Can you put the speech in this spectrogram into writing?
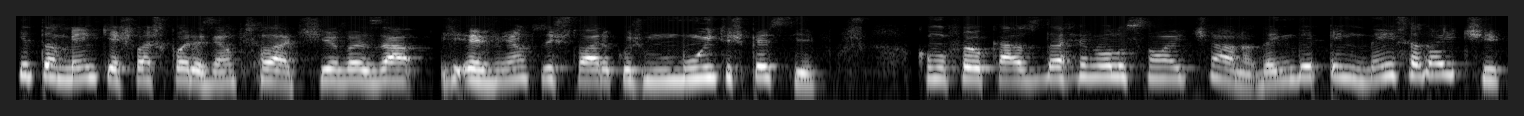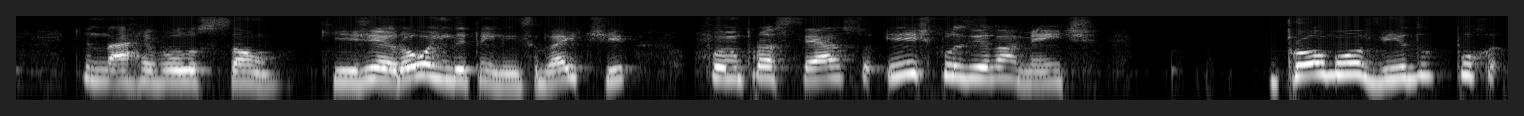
e também questões, por exemplo, relativas a eventos históricos muito específicos, como foi o caso da Revolução Haitiana, da independência do Haiti, que na revolução que gerou a independência do Haiti foi um processo exclusivamente promovido por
